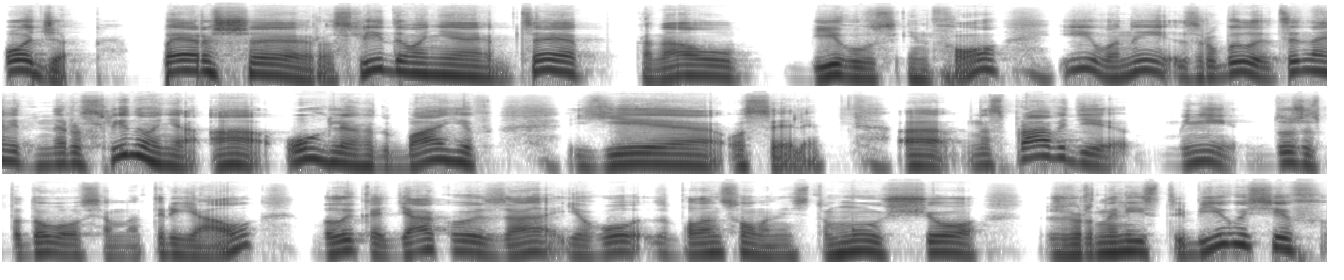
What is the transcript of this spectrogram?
Отже, перше розслідування це канал Bigus Info, і вони зробили це навіть не розслідування, а огляд багів є оселі. А, насправді мені дуже сподобався матеріал. Велике дякую за його збалансованість, тому що журналісти Бігусів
